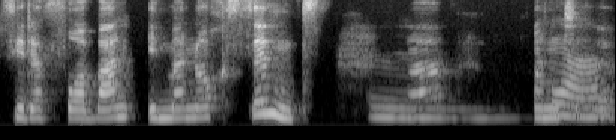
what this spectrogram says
sie davor waren, immer noch sind. Mhm. Ja? Und ja. Äh,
